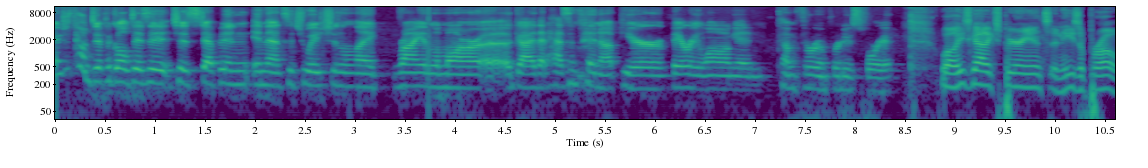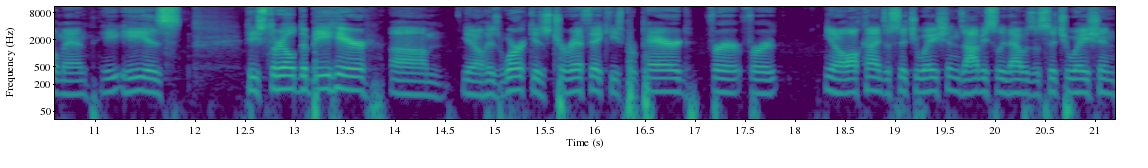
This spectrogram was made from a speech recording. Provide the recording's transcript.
And just how difficult is it to step in in that situation like Ryan LaMarre, a, a guy that hasn't been up here very long and come through and produce for you? Well, he's got experience and he's a pro, man. He he is he's thrilled to be here. Um, you know, his work is terrific. He's prepared for for you know all kinds of situations. Obviously, that was a situation.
